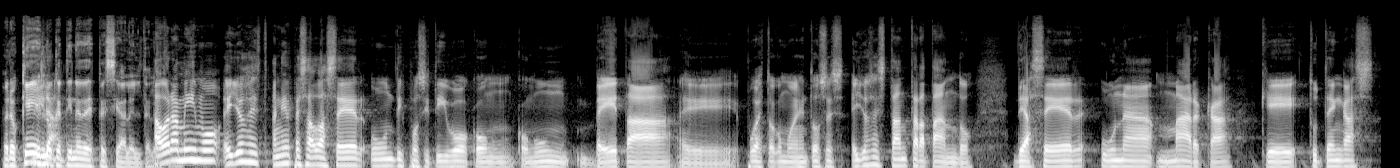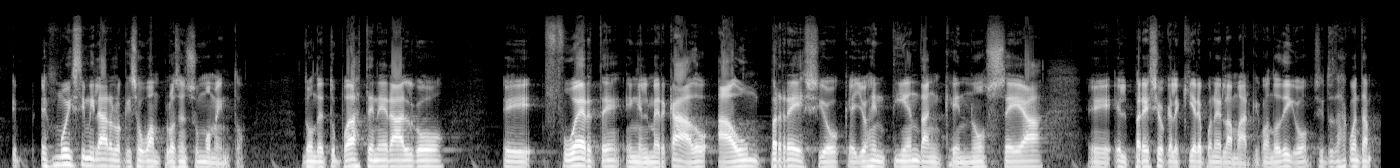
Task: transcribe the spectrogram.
Pero ¿qué es lo que tiene de especial el teléfono? Ahora mismo ellos han empezado a hacer un dispositivo con, con un beta puesto como es. Entonces ellos están tratando de hacer una marca que tú tengas... Es muy similar a lo que hizo OnePlus en su momento. Donde tú puedas tener algo eh, fuerte en el mercado a un precio que ellos entiendan que no sea eh, el precio que le quiere poner la marca. Y cuando digo, si tú te das cuenta,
